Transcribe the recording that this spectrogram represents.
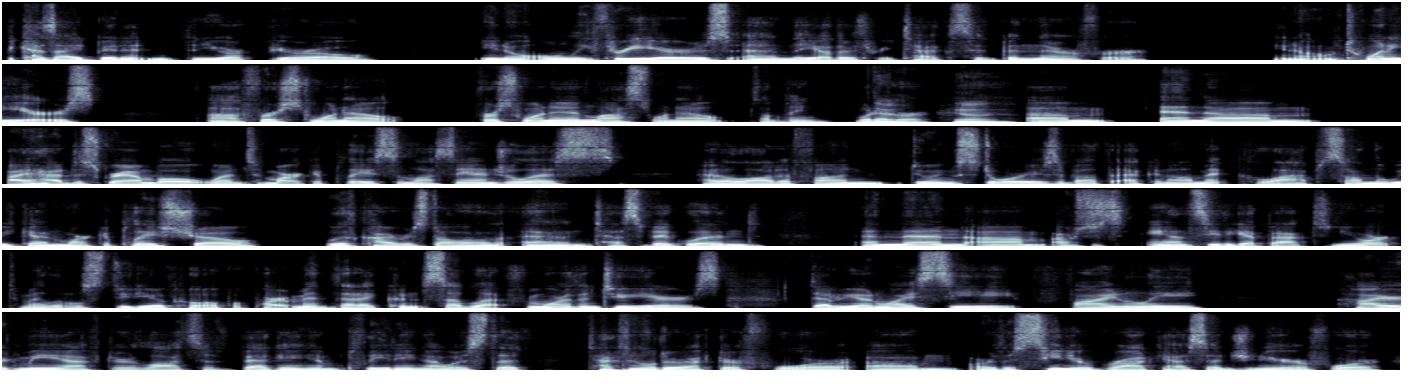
because I had been at the New York Bureau, you know, only three years, and the other three techs had been there for, you know, 20 years. Uh, first one out, first one in, last one out, something, whatever. Yeah. yeah. Um, and um, I had to scramble, went to Marketplace in Los Angeles, had a lot of fun doing stories about the economic collapse on the weekend Marketplace show with Kai Ryssdal and Tess Vigeland. And then um, I was just antsy to get back to New York to my little studio co op apartment that I couldn't sublet for more than two years. WNYC finally hired me after lots of begging and pleading. I was the technical director for, um, or the senior broadcast engineer for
